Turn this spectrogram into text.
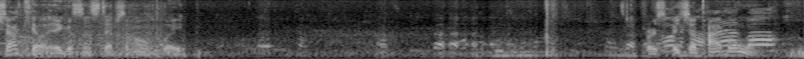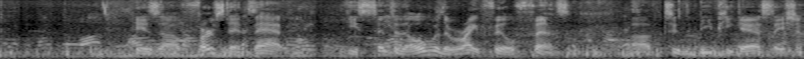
Charkael Eggleston steps to home plate. First pitch up high ball one. His uh, first at bat, he sent it over the right field fence uh, to the BP gas station.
